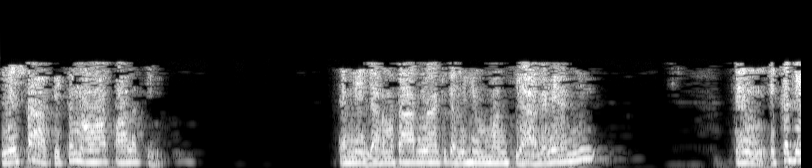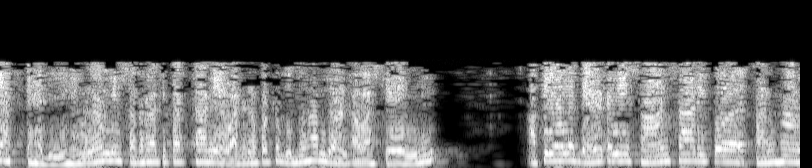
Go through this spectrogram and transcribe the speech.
ලෙස අපිට මවාපාලා තියෙන්නේ. දැන් මේ ධර්ම කාරණා ටික මෙහෙම මම කියාගෙන යන්නේ දැන් එක දෙයක් පැහැදිලි. එහෙමනම් මේ සතර අතිපට්ඨානය වඩනකොට බුදුහාමුදුරන්ට අවශ්‍ය වෙන්නේ අපි ළඟ දැනට මේ සාංශාරිකව සංහාව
